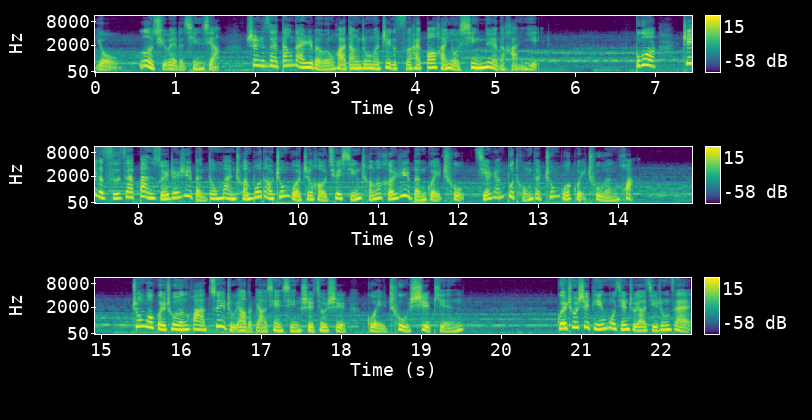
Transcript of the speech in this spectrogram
有恶趣味的倾向，甚至在当代日本文化当中呢，这个词还包含有性虐的含义。不过，这个词在伴随着日本动漫传播到中国之后，却形成了和日本鬼畜截然不同的中国鬼畜文化。中国鬼畜文化最主要的表现形式就是鬼畜视频。鬼畜视频目前主要集中在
